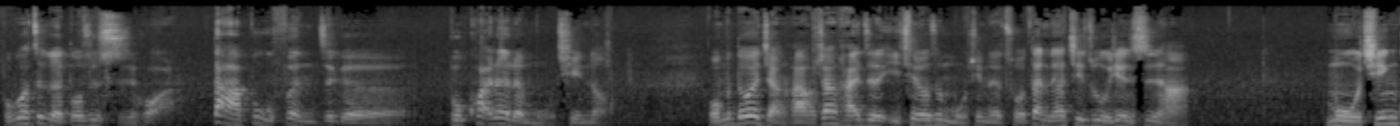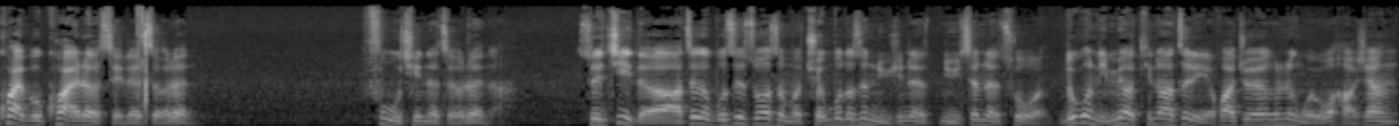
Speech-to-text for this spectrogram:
不过这个都是实话。大部分这个不快乐的母亲哦，我们都会讲哈，好像孩子的一切都是母亲的错。但你要记住一件事哈，母亲快不快乐谁的责任？父亲的责任啊。所以记得啊，这个不是说什么全部都是女性的女生的错。如果你没有听到这里的话，就会认为我好像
